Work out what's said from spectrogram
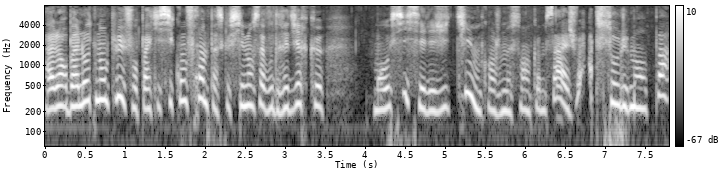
Alors bah l'autre non plus. Il faut pas qu'il s'y confronte parce que sinon ça voudrait dire que moi aussi c'est légitime quand je me sens comme ça et je veux absolument pas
